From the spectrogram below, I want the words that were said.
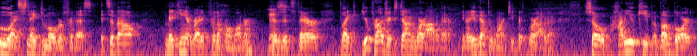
ooh i snaked him over for this. It's about making it right for the homeowner because Yes. it's their like your project's done. We're out of there. You know you've got the warranty but we're out of there. So how do you keep above board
